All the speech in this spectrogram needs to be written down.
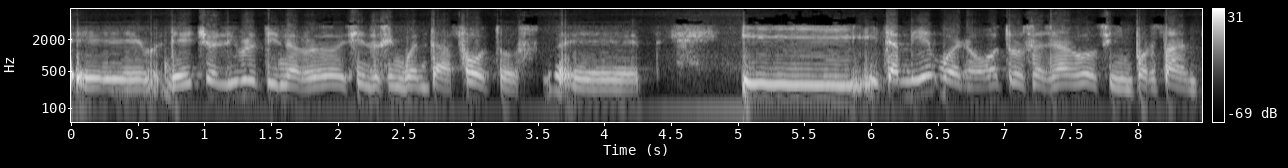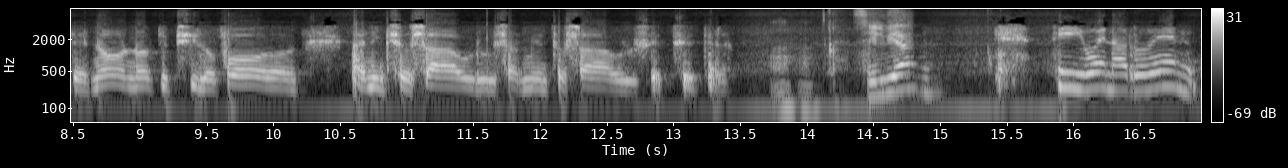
Eh, de hecho, el libro tiene alrededor de 150 fotos. Eh, y, también, bueno, otros hallazgos importantes, ¿no? Notipsilophodon, Anixosaurus, Sarmientosaurus, etcétera. Silvia. Sí, bueno, Rubén,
